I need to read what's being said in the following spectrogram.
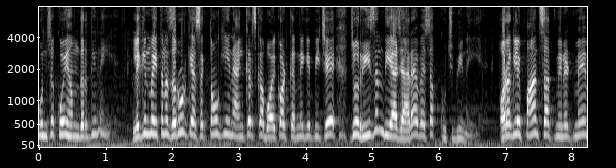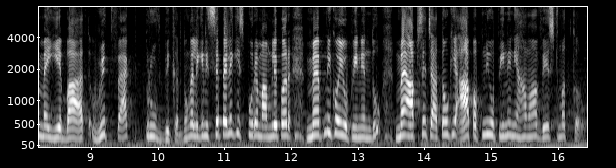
उनसे कोई हमदर्दी नहीं है। लेकिन मैं इतना ज़रूर कह सकता हूँ कि इन एंकर्स का बॉयकॉट करने के पीछे जो रीजन दिया जा रहा है, वैसा कुछ भी नहीं है। और अगले पाँच सात मिनट में मैं ये बात विथ फैक्ट प्रूव भी कर दूँगा। लेकिन इससे पहले कि इस पूरे मामले पर मैं अपनी कोई ओपिनियन दूँ, मैं आपसे चाहता हूँ कि आप अपनी ओपिनियन यहाँ वहाँ वेस्ट मत करो।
